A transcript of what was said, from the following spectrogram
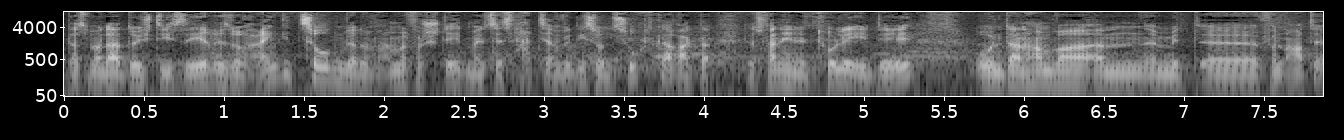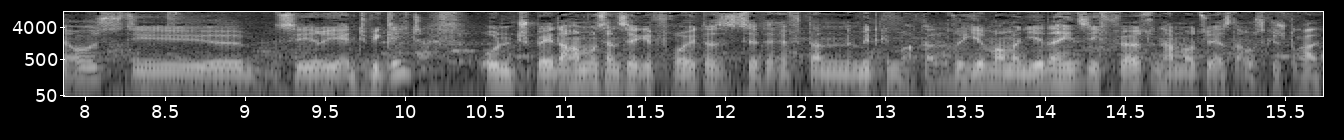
dass man da durch die Serie so reingezogen wird und auf einmal versteht, Mensch, das hat ja wirklich so einen Suchtcharakter. Das fand ich eine tolle Idee. Und dann haben wir ähm, mit äh, von Arte aus die äh, Serie entwickelt und später haben wir uns dann sehr gefreut, dass das ZDF dann mitgemacht hat. Also hier waren wir in jeder Hinsicht first und haben auch zuerst ausgestrahlt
